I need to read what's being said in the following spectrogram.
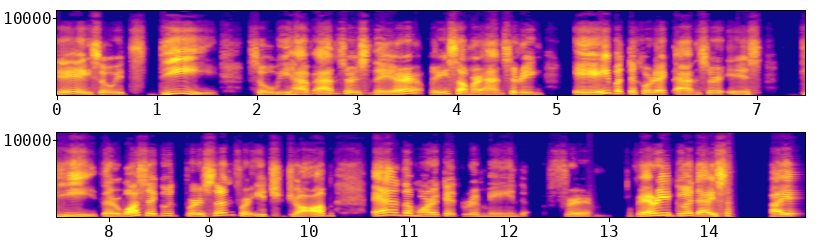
Okay, so it's D. So we have answers there. Okay, some are answering A, but the correct answer is D. There was a good person for each job, and the market remained firm. Very good, Isaiah.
